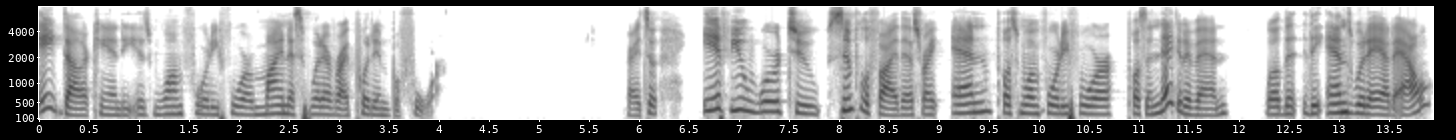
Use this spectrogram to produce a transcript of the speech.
$8 candy is 144 minus whatever I put in before. Right, so if you were to simplify this, right, n plus 144 plus a negative n, well, the, the n's would add out,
